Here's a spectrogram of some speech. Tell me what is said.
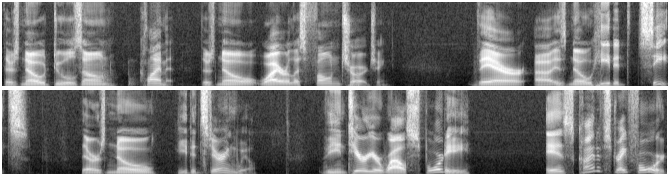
There's no dual zone climate. There's no wireless phone charging. There uh, is no heated seats. There's no heated steering wheel. The interior, while sporty, is kind of straightforward.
